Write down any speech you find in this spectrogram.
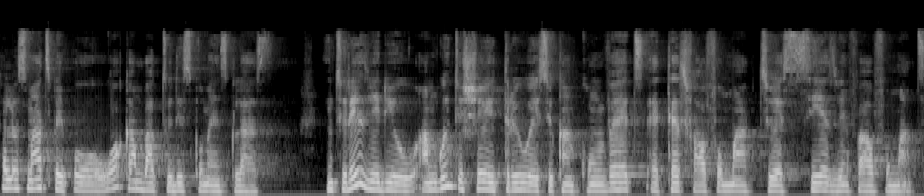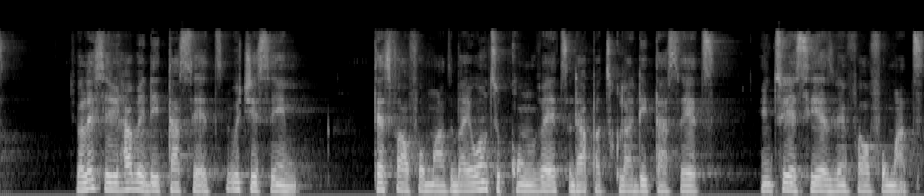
Hello smart people, welcome back to Discomens class. In today's video, I'm going to show you three ways you can convert a text file format to a CSV file format. So let's say you have a data set which is in text file format, but you want to convert that particular data set into a CSV file format.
